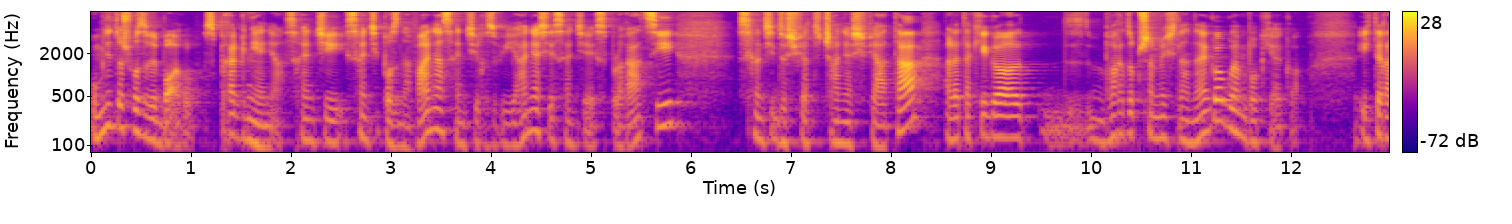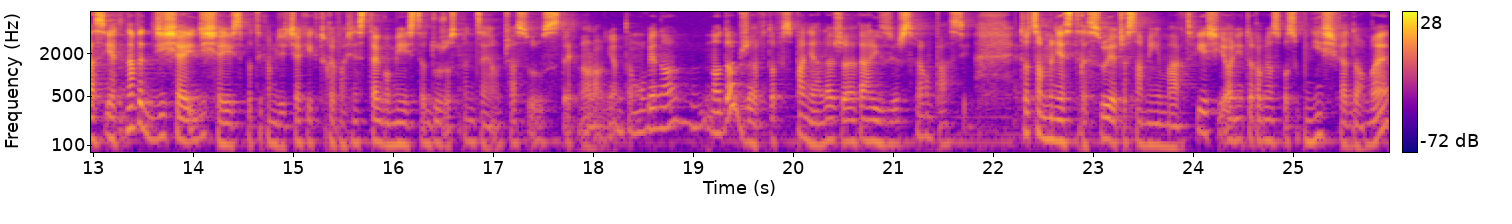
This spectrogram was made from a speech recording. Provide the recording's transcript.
U mnie to szło z wyboru, z pragnienia, z chęci, z chęci poznawania, z chęci rozwijania się, z chęci eksploracji, z chęci doświadczania świata, ale takiego bardzo przemyślanego, głębokiego. I teraz, jak nawet dzisiaj, dzisiaj spotykam dzieciaki, które właśnie z tego miejsca dużo spędzają czasu z technologią, to mówię, no, no dobrze, to wspaniale, że realizujesz swoją pasję. To, co mnie stresuje czasami martwi, jeśli oni to robią w sposób nieświadomy,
